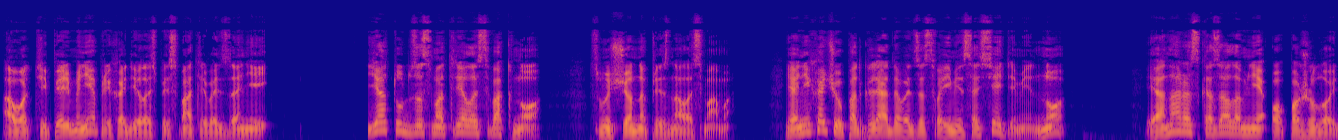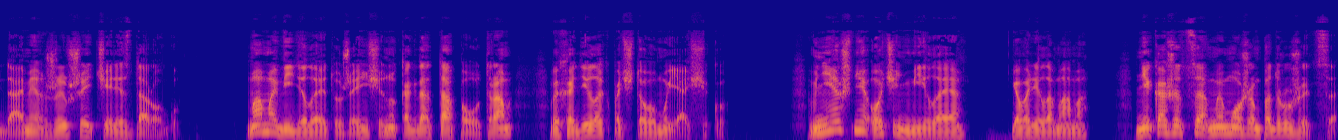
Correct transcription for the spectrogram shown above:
а вот теперь мне приходилось присматривать за ней. «Я тут засмотрелась в окно», — смущенно призналась мама. «Я не хочу подглядывать за своими соседями, но...» и она рассказала мне о пожилой даме, жившей через дорогу. Мама видела эту женщину, когда та по утрам выходила к почтовому ящику. «Внешне очень милая», — говорила мама. «Мне кажется, мы можем подружиться».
